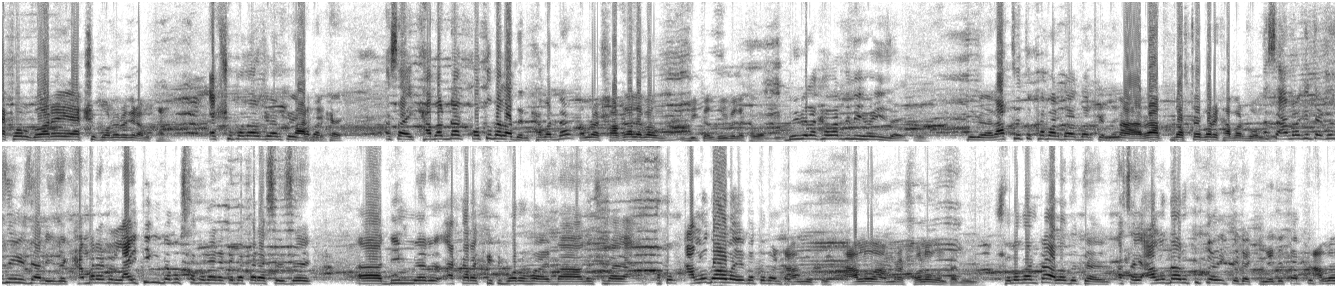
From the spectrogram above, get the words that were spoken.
এখন গড়ে একশো পনেরো গ্রাম খায়। একশো পনেরো গ্রাম করে খাবার খায়। আচ্ছা এই খাবারটা কত বেলা দেন খাবারটা? আমরা সকাল এবং বিকাল দুই বেলা খাবার দিই। দুই বেলা খাবার দিলেই হয়ে যায়। রাত্রে তো খাবার দেওয়ার দরকার না রাত দশটার পরে খাবার বন্ধ। আচ্ছা আমরা কিন্তু একটা জিনিস জানি যে খামারে একটা লাইটিং ব্যবস্থাপনার একটা ব্যাপার আছে যে ডিমের আকার আকৃতি বড় হয় বা অনেক সময় কত আলো দেওয়া লাগে কত ঘণ্টা? আলো আমরা ষোলো ঘণ্টা দিই। ষোলো ঘণ্টা আলো দিতে হবে আচ্ছা এই আলো দেওয়ার উপকারিতাটা কি? আলো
